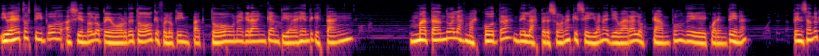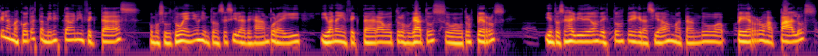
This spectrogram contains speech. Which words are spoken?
Y ves estos tipos haciendo lo peor de todo, que fue lo que impactó a una gran cantidad de gente que están matando a las mascotas de las personas que se iban a llevar a los campos de cuarentena, pensando que las mascotas también estaban infectadas como sus dueños y entonces si las dejaban por ahí iban a infectar a otros gatos o a otros perros. Y entonces hay videos de estos desgraciados matando a perros a palos,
